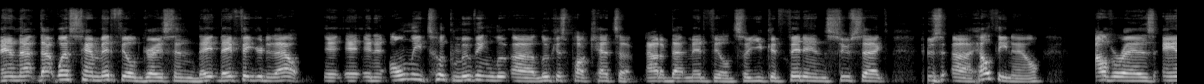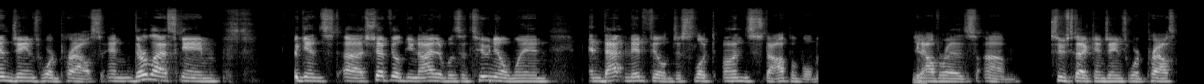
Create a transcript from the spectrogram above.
and that that West Ham midfield, Grayson, they they figured it out. It, it, and it only took moving uh, Lucas Paqueta out of that midfield so you could fit in Soucek, who's uh, healthy now, Alvarez, and James Ward Prowse. And their last game against uh, Sheffield United was a 2 0 win, and that midfield just looked unstoppable. Yeah. Alvarez, um, Soucek, and James Ward Prowse.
